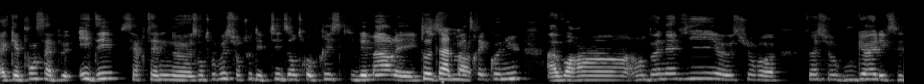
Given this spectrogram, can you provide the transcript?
à quel point ça peut aider certaines entreprises, surtout des petites entreprises qui démarrent et qui sont Totalement. pas très connues, à avoir un, un bon avis euh, sur, euh, tu vois, sur Google, etc.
